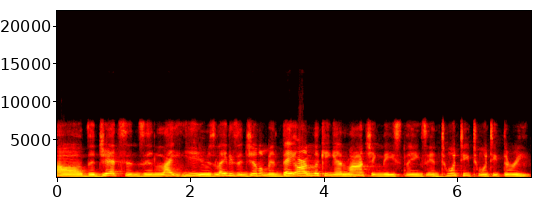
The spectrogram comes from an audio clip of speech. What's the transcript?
uh, the Jetsons in light years. Ladies and gentlemen, they are looking at launching these things in 2023.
